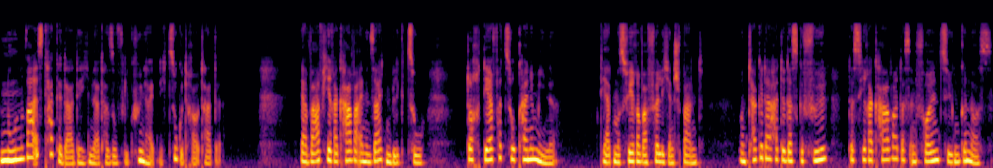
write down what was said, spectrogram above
Nun war es Takeda, der Hinata so viel Kühnheit nicht zugetraut hatte. Er warf Hirakawa einen Seitenblick zu, doch der verzog keine Miene. Die Atmosphäre war völlig entspannt, und Takeda hatte das Gefühl, dass Hirakawa das in vollen Zügen genoss.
